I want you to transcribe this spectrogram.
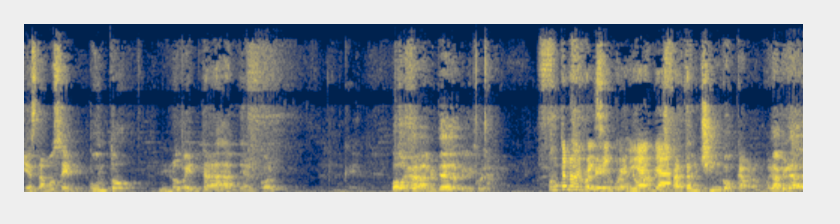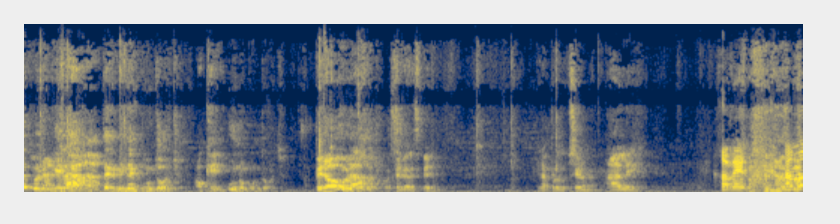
Y estamos en punto 90 de alcohol. Ok. Vamos a la mitad de la película. punto Híjole, 95. güey, no ya, mames, ya. falta un chingo, cabrón. güey. La mitad de la película neta- termina en punto 8. Ok, 1.8. pero ahora. Punto ocho, sí. Pero espera. La producción, Ale. A ver, vamos,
